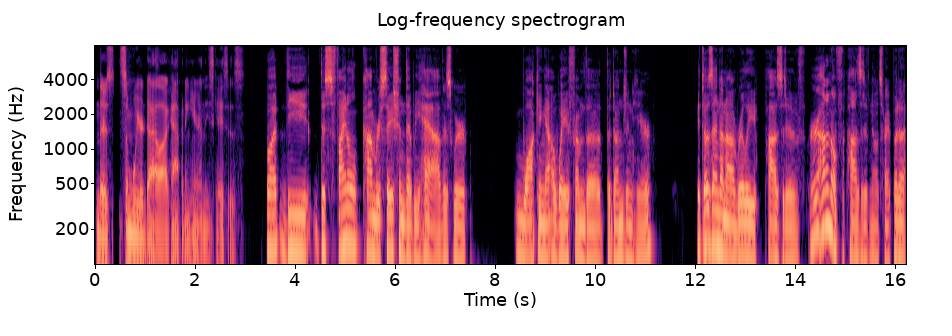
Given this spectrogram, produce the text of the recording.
there's some weird dialogue happening here in these cases. But the this final conversation that we have as we're walking away from the the dungeon here, it does end on a really positive, or I don't know if the positive note's right, but uh,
